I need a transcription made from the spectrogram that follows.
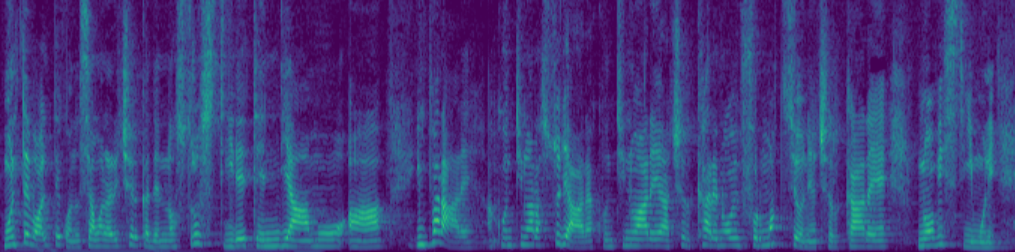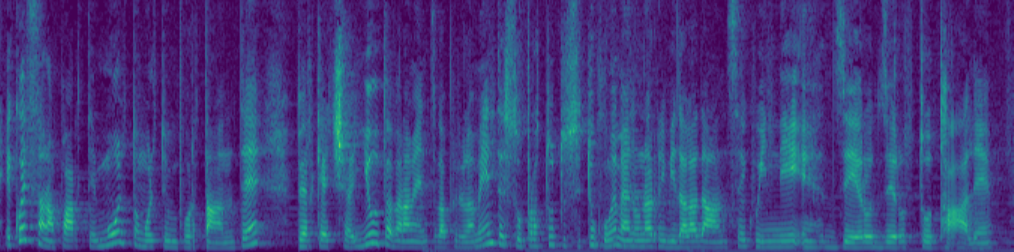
molte volte quando siamo alla ricerca del nostro stile tendiamo a imparare, a continuare a studiare, a continuare a cercare nuove informazioni, a cercare nuovi stimoli e questa è una parte molto molto importante perché ci aiuta veramente ad aprire la mente soprattutto se tu come me non arrivi dalla danza e quindi eh, zero zero totale.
